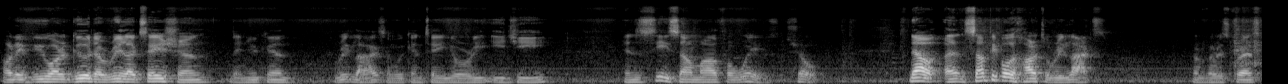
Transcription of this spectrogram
But if you are good at relaxation, then you can relax and we can take your EEG and see some alpha waves show. Now, uh, some people are hard to relax, they're very stressed,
